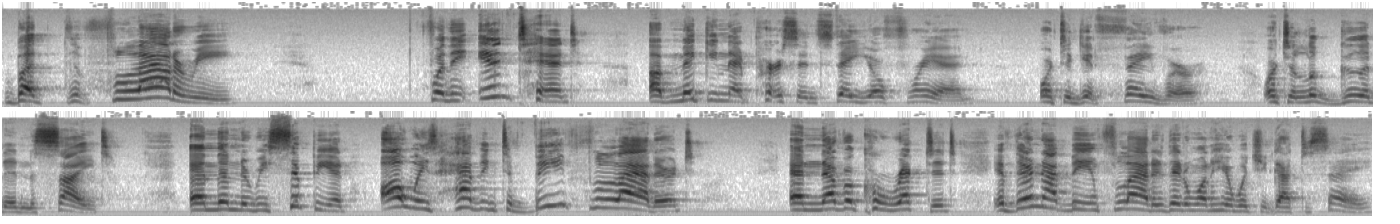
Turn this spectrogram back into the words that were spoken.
But the flattery for the intent of making that person stay your friend or to get favor or to look good in the sight. And then the recipient always having to be flattered and never corrected. If they're not being flattered, they don't want to hear what you got to say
